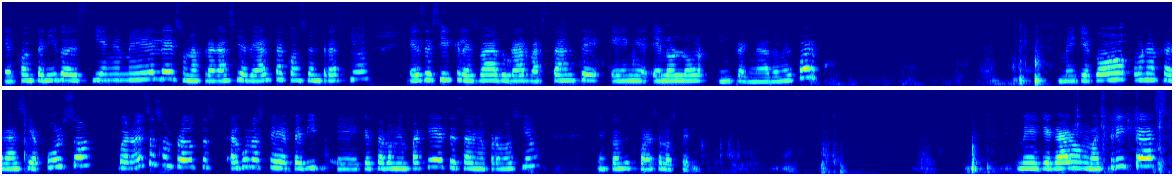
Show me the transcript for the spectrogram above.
El contenido de 100 ml es una fragancia de alta concentración, es decir, que les va a durar bastante en el olor impregnado en el cuerpo me llegó una fragancia pulso. Bueno, estos son productos, algunos que pedí eh, que estaban en paquete, estaban en promoción, entonces por eso los pedí. Me llegaron muestritas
